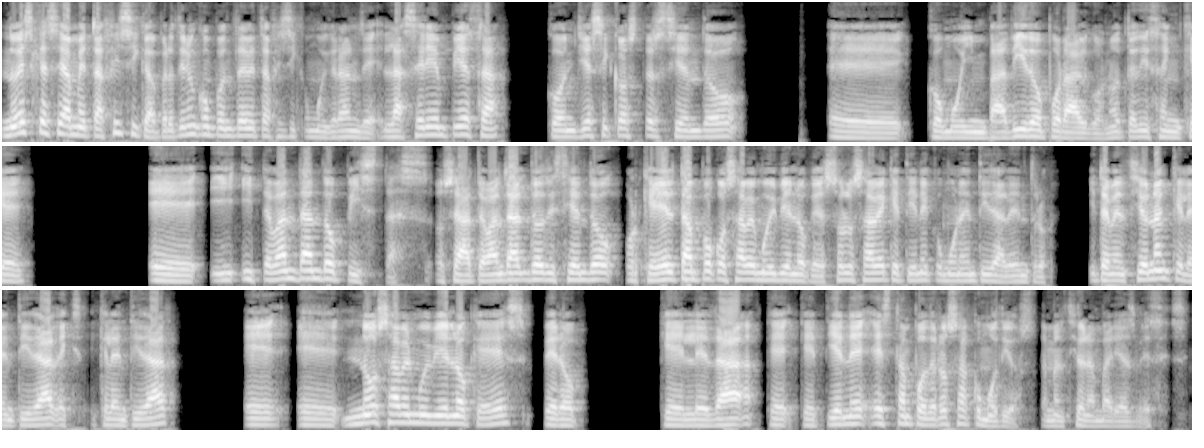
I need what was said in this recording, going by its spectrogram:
No es que sea metafísica, pero tiene un componente metafísico muy grande. La serie empieza con Jesse Coster siendo eh, como invadido por algo, no te dicen qué. Eh, y, te van dando pistas, o sea, te van dando diciendo, porque él tampoco sabe muy bien lo que es, solo sabe que tiene como una entidad dentro. Y te mencionan que la entidad, que la entidad eh, no saben muy bien lo que es, pero que le da, que tiene, es tan poderosa como Dios, te mencionan varias veces.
